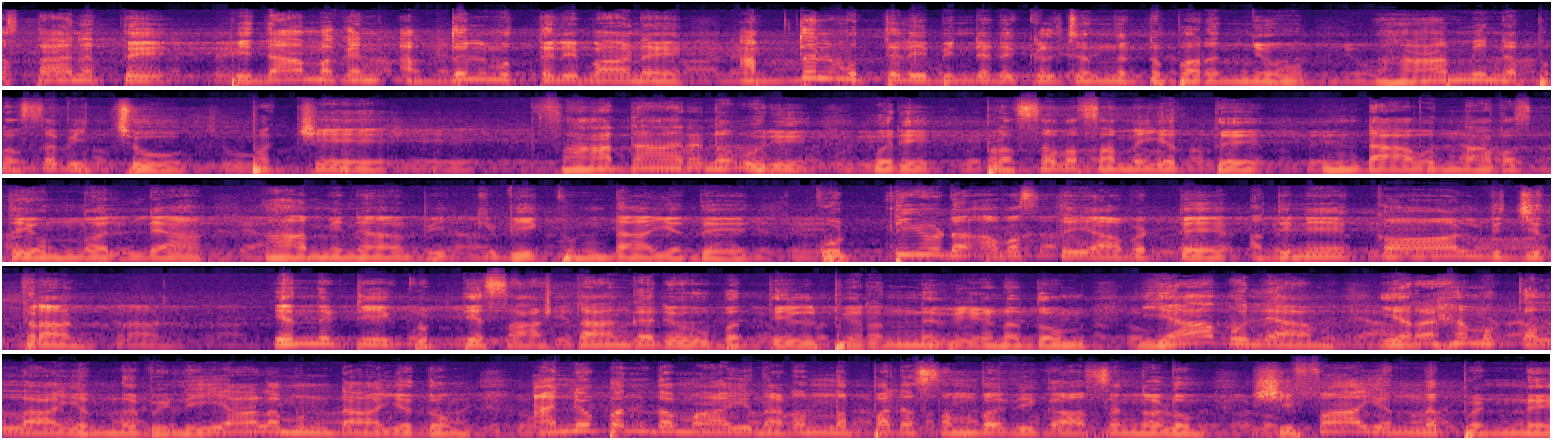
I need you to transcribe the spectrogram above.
സ്ഥാനത്ത് പിതാമകൻ അബ്ദുൽ മുത്തലിബാണ്. അബ്ദുൽ മുത്തലിബിന്റെ അടുക്കൽ ചെന്നിട്ട് പറഞ്ഞു ഹാമിനെ പ്രസവിച്ചു. പക്ഷേ സാധാരണ ഒരു ഒരു പ്രസവ സമയത്ത് ഉണ്ടാവുന്ന അവസ്ഥയൊന്നുമല്ല ആമിന വിക്കുണ്ടായത് കുട്ടിയുടെ അവസ്ഥയാവട്ടെ അതിനേക്കാൾ വിചിത്രാണ്. എന്നിട്ട് ഈ കുട്ടി സാഷ്ടാംഗ രൂപത്തിൽ പിറന്നു വീണതും യാ ഗുലാം ഇറഹമുക്കല്ല എന്ന വിളിയാളമുണ്ടായതും അനുബന്ധമായി നടന്ന പല സംഭവവികാസങ്ങളും ഷിഫ എന്ന പെണ്ണ്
